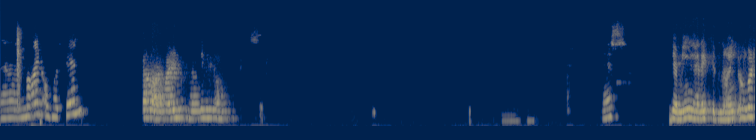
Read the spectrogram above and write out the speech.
آه، 9 over 10 طبعا معايا متفاهمين الأول بس جميل هنكتب 9 over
